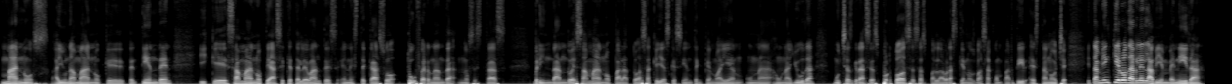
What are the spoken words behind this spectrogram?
manos, hay una mano que te tienden y que esa mano te hace que te levantes. En este caso, tú, Fernanda, nos estás brindando esa mano para todas aquellas que sienten que no hay una, una, ayuda. Muchas gracias por todas esas palabras que nos vas a compartir esta noche. Y también quiero darle la bienvenida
